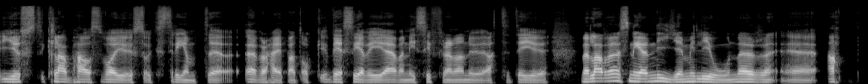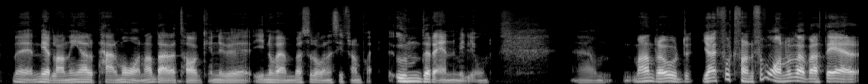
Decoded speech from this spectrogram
Just Clubhouse var ju så extremt eh, överhypat och det ser vi ju även i siffrorna nu att det är ju, det laddades ner 9 miljoner eh, app, eh, nedladdningar per månad där ett tag. Nu i november så låg den siffran på under en miljon. Eh, med andra ord, jag är fortfarande förvånad över att det är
